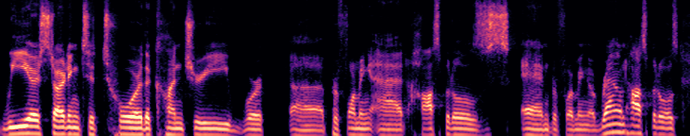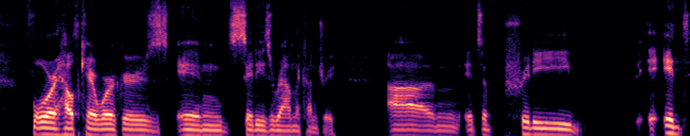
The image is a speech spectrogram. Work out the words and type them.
we are starting to tour the country, work uh, performing at hospitals and performing around hospitals for healthcare workers in cities around the country. Um, it's a pretty, it's,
